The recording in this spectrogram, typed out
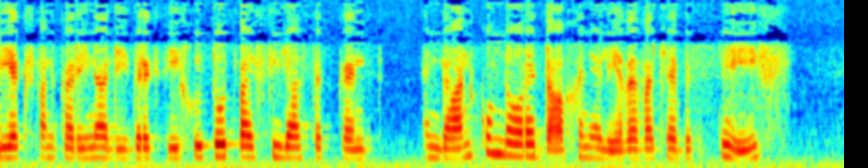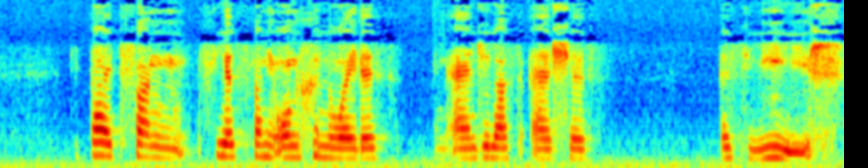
reeks van Karina Diedrich se goed tot by Phila se kind en dan kom daar 'n dag in jou lewe wat jy besef die tyd van fees van die ongenooides en Angela's ashes is hier.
